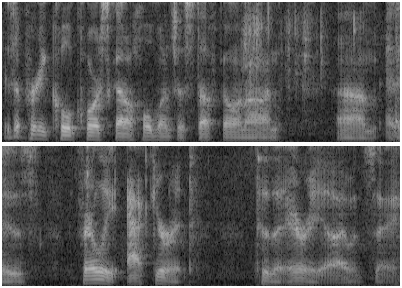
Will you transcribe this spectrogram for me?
It's a pretty cool course, got a whole bunch of stuff going on, um, and is fairly accurate to the area, I would say.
